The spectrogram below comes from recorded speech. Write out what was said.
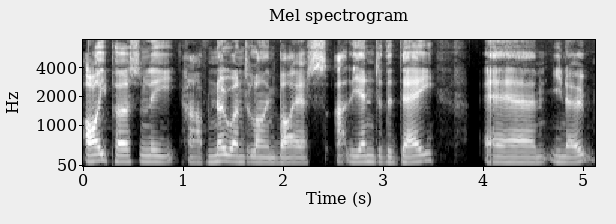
I personally have no underlying bias at the end of the day. Um, you know,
